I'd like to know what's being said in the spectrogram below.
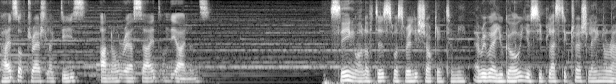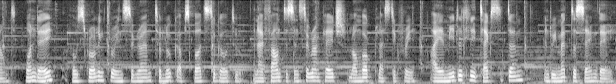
Piles of trash like these are no rare sight on the islands. Seeing all of this was really shocking to me. Everywhere you go, you see plastic trash laying around. One day, I was scrolling through Instagram to look up spots to go to, and I found this Instagram page, Lombok Plastic Free. I immediately texted them, and we met the same day.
